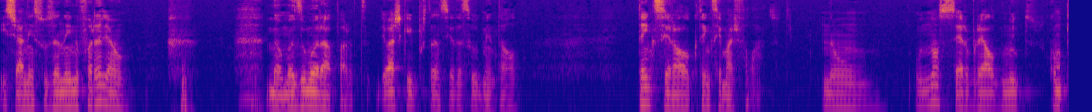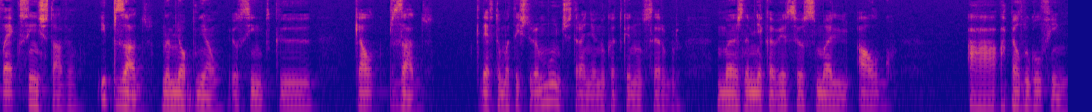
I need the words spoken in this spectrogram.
isso já nem se usa nem no faralhão. não, mas humor à parte. Eu acho que a importância da saúde mental tem que ser algo que tem que ser mais falado. Tipo, não, o nosso cérebro é algo muito complexo e instável e pesado, na minha opinião. Eu sinto que, que é algo pesado, que deve ter uma textura muito estranha. Eu nunca toquei num cérebro, mas na minha cabeça eu semelho algo à, à pele do golfinho.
